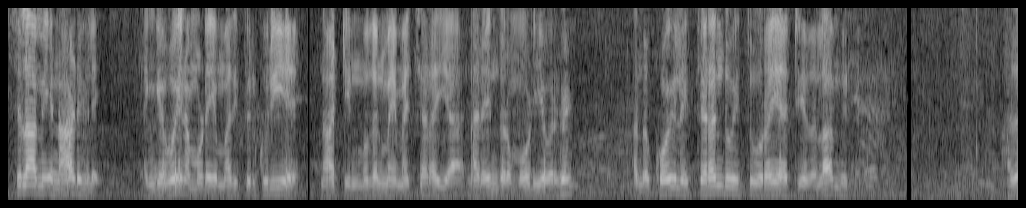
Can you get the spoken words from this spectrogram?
இஸ்லாமிய நாடுகளே. அங்கே போய் நம்முடைய மதிப்பிற்குரிய நாட்டின் முதன்மை அமைச்சர் ஐயா நரேந்திர மோடி அவர்கள் அந்த கோயிலை திறந்து வைத்து உரையாற்றியதெல்லாம் இருக்கு. அத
